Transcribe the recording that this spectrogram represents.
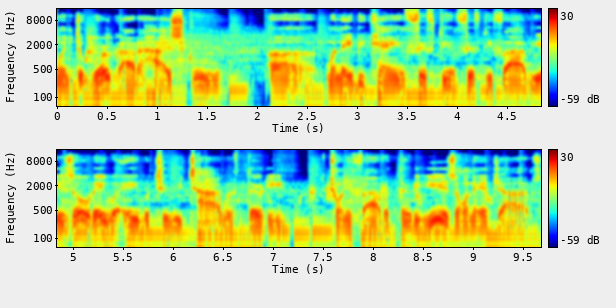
went to work out of high school, uh, when they became 50 and 55 years old, they were able to retire with 30, 25 or 30 years on their jobs.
